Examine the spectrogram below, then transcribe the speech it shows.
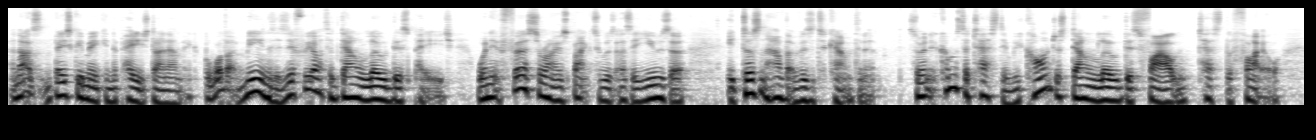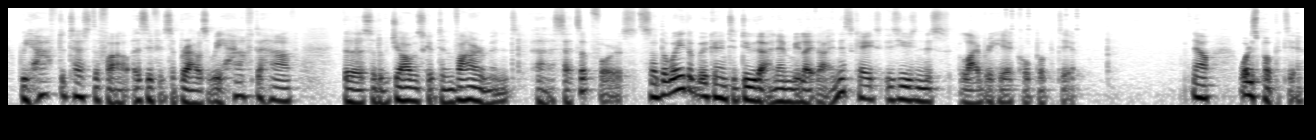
And that's basically making the page dynamic. But what that means is if we are to download this page, when it first arrives back to us as a user, it doesn't have that visitor count in it. So when it comes to testing, we can't just download this file and test the file. We have to test the file as if it's a browser. We have to have the sort of JavaScript environment uh, set up for us. So the way that we're going to do that and emulate that in this case is using this library here called Puppeteer. Now, what is Puppeteer?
